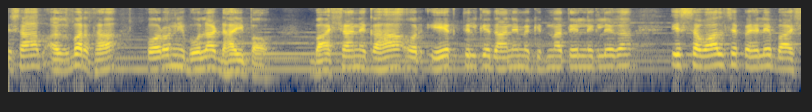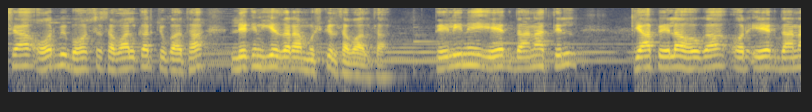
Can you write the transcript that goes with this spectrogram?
حساب ازبر تھا، فوراً ہی بولا ڈھائی پاؤ۔ بادشاہ نے کہا، اور ایک تل کے دانے میں کتنا تیل نکلے گا؟ اس سوال سے پہلے بادشاہ اور بھی بہت سے سوال کر چکا تھا، لیکن یہ ذرا مشکل سوال تھا۔ تیلی نے ایک دانہ تل کیا پیلا ہوگا، اور ایک دانہ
